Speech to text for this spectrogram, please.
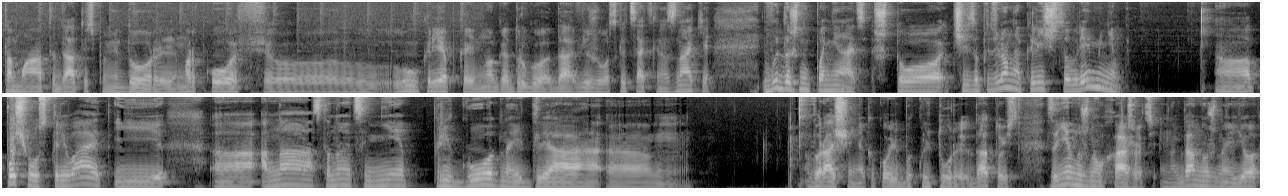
томаты, да, то есть помидоры, морковь, э, лук, репка и многое другое. Да, вижу восклицательные знаки. И вы должны понять, что через определенное количество времени а, почва устаревает и а, она становится непригодной для эм, выращивания какой-либо культуры, да, то есть за ней нужно ухаживать, иногда нужно ее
